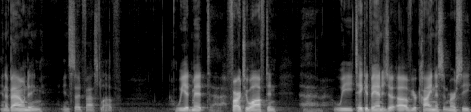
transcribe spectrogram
and abounding in steadfast love. We admit uh, far too often uh, we take advantage of, of your kindness and mercy,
